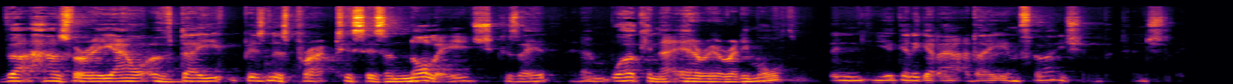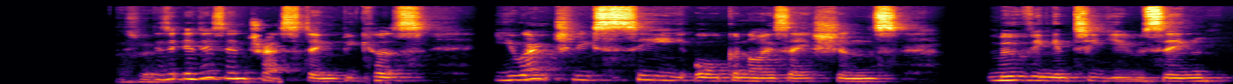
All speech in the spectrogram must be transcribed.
that has very out of date business practices and knowledge because they, they, don't work in that area anymore, then you're going to get out of date information potentially. It. it is interesting because you actually see organizations moving into using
